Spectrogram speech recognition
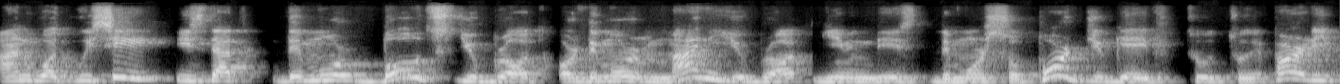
And what we see is that the more votes you brought or the more money you brought, given this, the more support you gave to, to the party,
